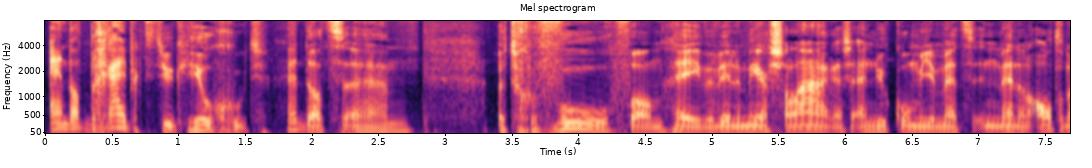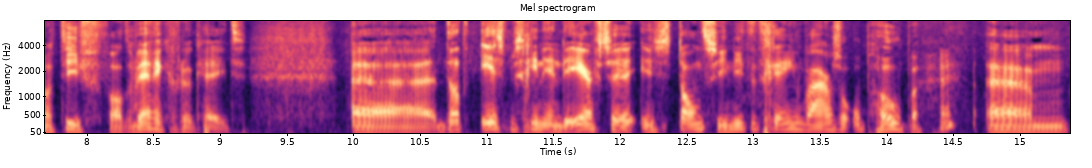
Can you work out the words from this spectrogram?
En dat begrijp ik natuurlijk heel goed. Hè? Dat ehm, het gevoel van... hé, hey, we willen meer salaris... en nu kom je met, met een alternatief wat werkgeluk heet... Dat is misschien in de eerste instantie niet hetgeen waar ze op hopen. Hè? Um,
